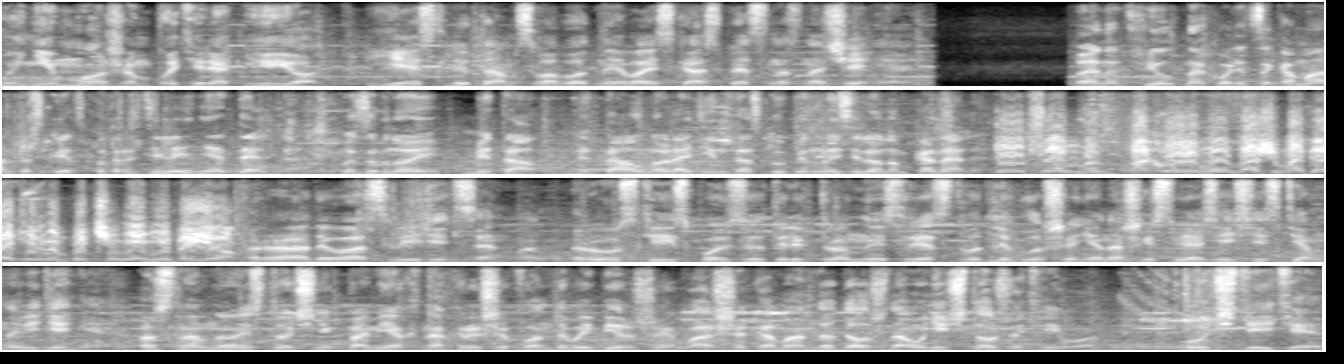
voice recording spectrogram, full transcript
Мы не можем потерять Нью-Йорк. Есть ли там свободные войска спецназначения? В Беннетфилд находится команда спецподразделения «Дельта». Позывной «Металл». «Металл-01» доступен на зеленом канале. Тут Сэнман, похоже, мы в вашем оперативном подчинении, прием. Рады вас видеть, Сэндман. Русские используют электронные средства для глушения нашей связи и систем наведения. Основной источник помех на крыше фондовой биржи. Ваша команда должна уничтожить его. Учтите,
